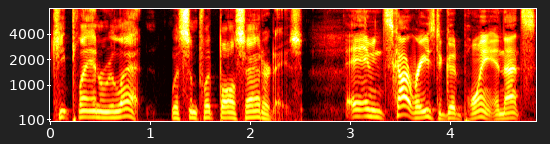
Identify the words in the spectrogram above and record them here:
keep playing roulette with some football Saturdays. I mean, Scott raised a good point, and that's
